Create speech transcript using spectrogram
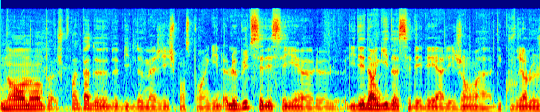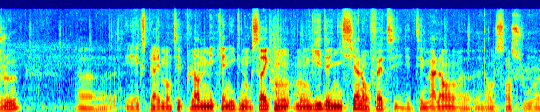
Non, non, je ne pas de, build de magie, je pense, pour un guide. Le but, c'est d'essayer. euh, L'idée d'un guide, c'est d'aider à les gens à découvrir le jeu euh, et expérimenter plein de mécaniques. Donc, c'est vrai que mon, guide initial, en fait, il était malin euh, dans le sens où euh,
